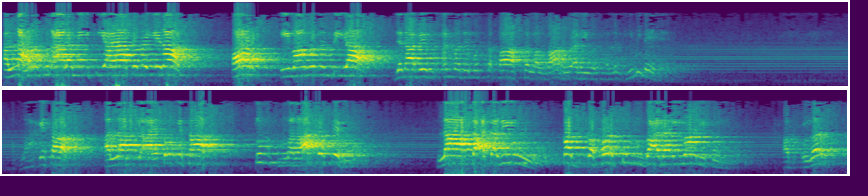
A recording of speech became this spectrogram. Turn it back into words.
اللہ رب العالمین کی آیات بینات اور امام الانبیاء جناب محمد مصطفیٰ صلی اللہ علیہ وسلم ہی ملے ہیں۔ اللہ کے ساتھ، اللہ کی آیتوں کے ساتھ تم مذاق کرتے ہو۔ لا تعتذروا، قد كفرتم بعد ایمانکم۔ اب ادھر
